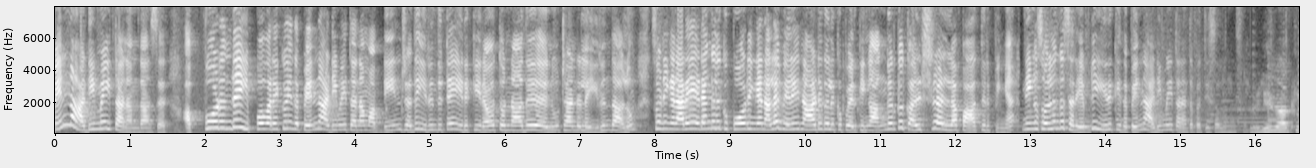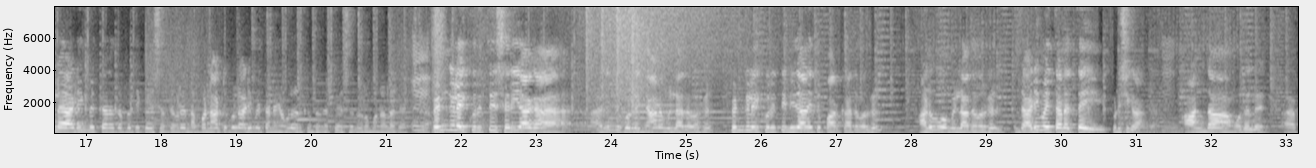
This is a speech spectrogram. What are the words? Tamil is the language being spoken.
பெண் அடிமைத்தனம் தான் சார் அப்போ இருந்து இப்போ வரைக்கும் இந்த பெண் அடிமைத்தனம் அப்படின்றது இருந்துட்டே இருக்கு. இருபத்தொன்னாவது நூற்றாண்டுல இருந்தாலும். ஸோ நீங்க நிறைய இடங்களுக்கு போறீங்க நல்ல வெளிநாடுகளுக்கு போயிருக்கீங்க அங்க இருக்க கல்ச்சுரல் எல்லாம் பார்த்துருப்பீங்க. நீங்க சொல்லுங்க சார் எப்படி இருக்கு இந்த பெண் அடிமைத்தனத்தை பத்தி சொல்லுங்க சார் வெளிநாட்டில் அடிமைத்தனத்தை பற்றி பேசுறதை விட நம்ம நாட்டுக்குள்ள அடிமைத்தனம் எவ்வளோ இருக்குன்றதை பேசுறது ரொம்ப நல்லது. பெண்களை குறித்து சரியாக அறிந்து கொள்ள ஞானம் இல்லாதவர்கள் பெண்களை குறித்து நிதானித்து பார்க்காதவர்கள் அனுபவம் இல்லாதவர்கள் இந்த அடிமைத்தனத்தை பிடிச்சிக்கிறாங்க. ஆண் தான் முதல்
